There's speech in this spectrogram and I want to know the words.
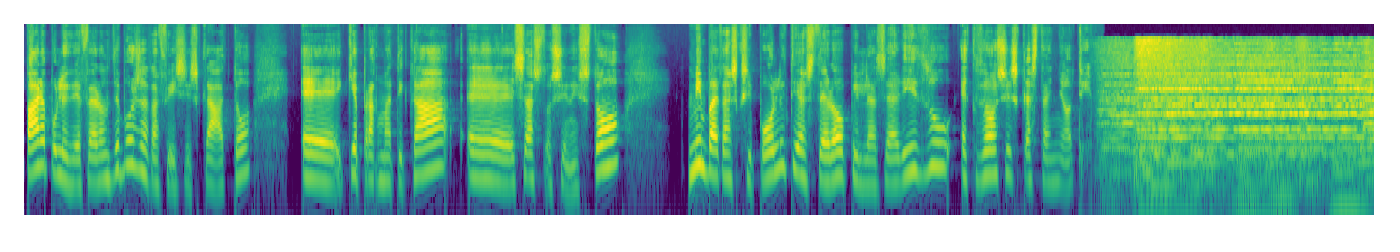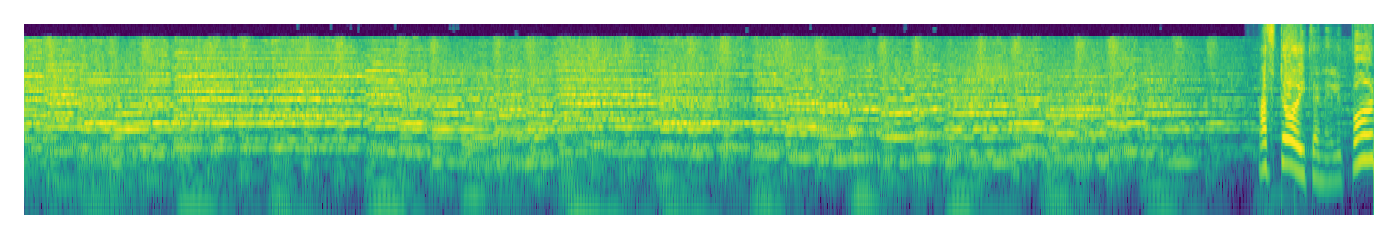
πάρα πολύ ενδιαφέρον, δεν μπορείς να τα αφήσεις κάτω ε, και πραγματικά ε, σας το συνιστώ. Μην πατάς ξυπόλυτη, Αστερόπη Λαζαρίδου, εκδόσεις Καστανιώτη. Αυτό ήταν λοιπόν,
